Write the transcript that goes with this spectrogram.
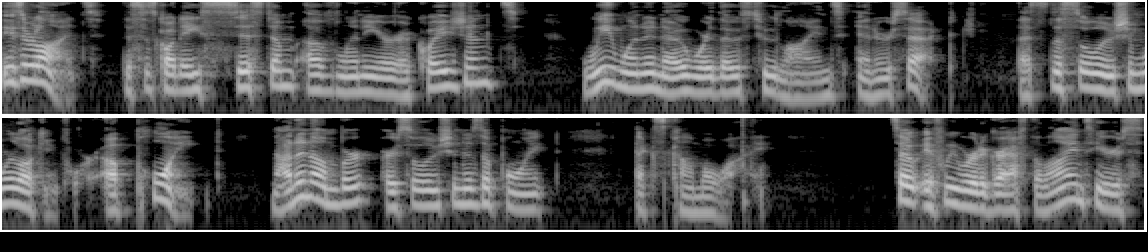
These are lines. This is called a system of linear equations. We want to know where those two lines intersect. That's the solution we're looking for, a point, not a number. Our solution is a point, x comma y. So if we were to graph the lines, here's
